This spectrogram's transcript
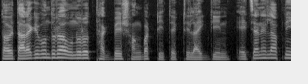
তবে তার আগে বন্ধুরা, অনুরোধ থাকবে সংবাদটিতে একটি লাইক দিন। এই চ্যানেল আপনি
